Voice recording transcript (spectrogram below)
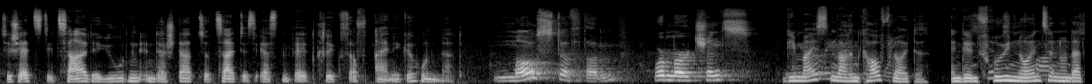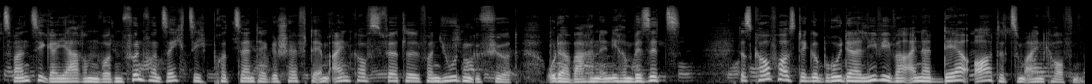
Sie schätzt die Zahl der Juden in der Stadt zur Zeit des Ersten Weltkriegs auf einige hundert. Die meisten waren Kaufleute. In den frühen 1920er Jahren wurden 65 Prozent der Geschäfte im Einkaufsviertel von Juden geführt oder waren in ihrem Besitz. Das Kaufhaus der Gebrüder Levy war einer der Orte zum Einkaufen.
